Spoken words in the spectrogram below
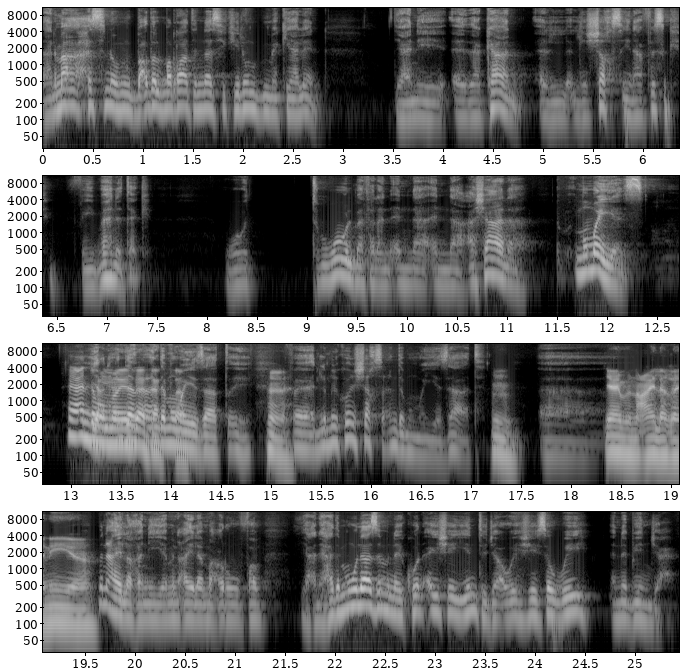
يعني ما أحس انه بعض المرات الناس يكيلون بمكيالين. يعني إذا كان الشخص ينافسك في مهنتك وتقول مثلا ان إن عشانه مميز. عنده يعني مميزات عنده, عنده مميزات إيه. فلما يكون الشخص عنده مميزات آه يعني من عائلة غنية. من عائلة غنية من عائلة معروفة. يعني هذا مو لازم إنه يكون أي شيء ينتجه أو أي شيء يسويه إنه بينجح.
